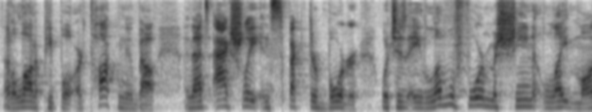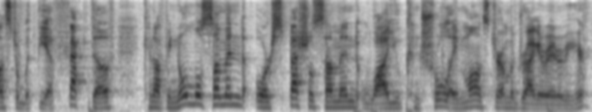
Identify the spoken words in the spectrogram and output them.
that a lot of people are talking about, and that's actually Inspector Boarder, which is a level 4 machine light monster with the effect of cannot be normal summoned or special summoned while you control a monster. I'm gonna drag it right over here.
